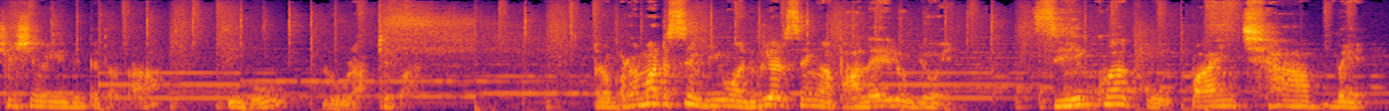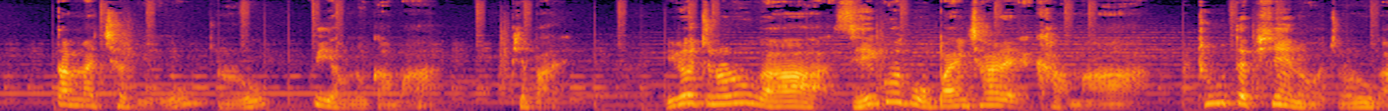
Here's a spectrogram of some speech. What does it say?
ရှင်းရှင်းလင်းလင်းပြတ်တာတာသိဖို့လိုတာဖြစ်ပါတယ်။ အဲ့တော့ပထမတစ်ဆင့်ပြီးဝင်ဒုတိယတစ်ဆင့်ကဘာလဲလို့ပြောရင်ဈေးကွက်ကိုပိုင်းခြားမဲ့တတ်မှတ်ချက်တွေကိုကျွန်တော်တို့သိအောင်လုပ်ကမှာဖြစ်ပါတယ်ဒီတော့ကျွန်တော်တို့ကဈေးကွက်ကိုပိုင်းခြားတဲ့အခါမှာအထူးသဖြင့်တော့ကျွန်တော်တို့က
